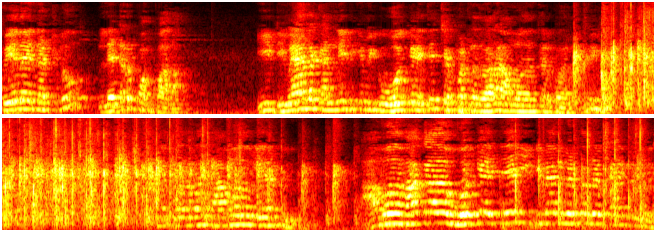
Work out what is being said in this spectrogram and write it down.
ఫెయిల్ అయినట్లు లెటర్ పంపాలా. ఈ డిమాండ్లకు అన్నిటికీ మీకు ఓకే అయితే చెప్పట్ల ద్వారా ఆమోదం తెలపాలి. ఇంకా ఆమోదం లేనట్టు ఆమోదమా కాదా? ఓకే అయితే ఈ డిమాండ్ పెడతారు రేపు కార్యక్రమం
